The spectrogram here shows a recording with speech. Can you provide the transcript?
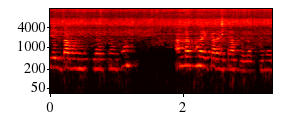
तेल टाकून घेतलं आपण आता. अंडा फ्राय करायचा आपल्याला थोडं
